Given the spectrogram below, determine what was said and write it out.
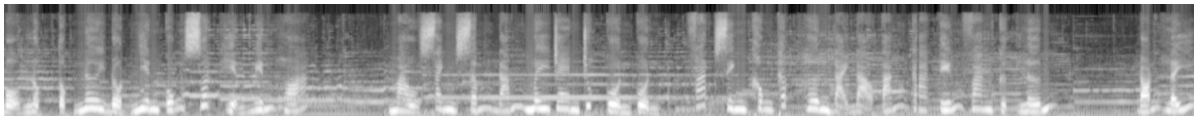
bộ lục tục nơi đột nhiên cũng xuất hiện biến hóa. Màu xanh sấm đám mây chen trúc cuồn cuộn, Phát sinh không thấp hơn đại đảo táng ca tiếng vang cực lớn. Đón lấy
